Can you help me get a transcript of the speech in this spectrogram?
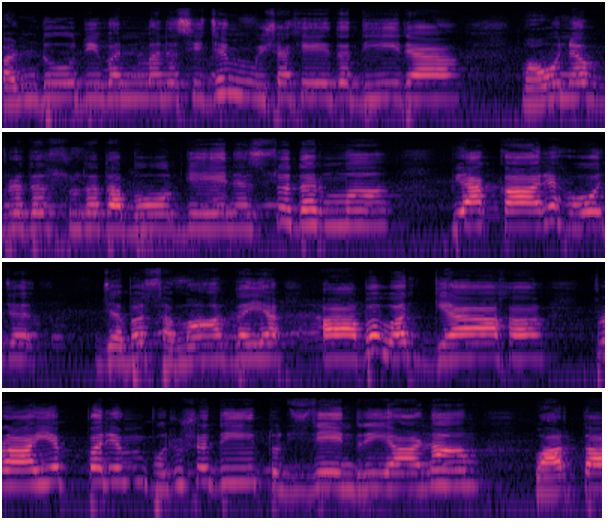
കണ്ടൂതിവൻ മനസിജം വിഷഹേദധീര മൗനവ്രതശ്രുതതബോധ്യേന സ്വധർമ്മ. വ്യാകാരഹോജ ജപസമാദയ ആപവർഗ്യാ പ്രായപരം പുരുഷതി തുജിതേന്ദ്രിയാണാം. വാർത്താ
